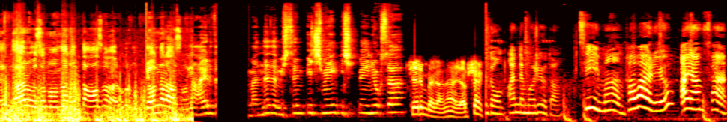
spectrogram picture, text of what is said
E, ver o zaman ver hatta ağzıma ver olur mu? Gönder ağzıma. Hayır ben ne demiştim? İçmeyin, içmeyin yoksa Kerim belan ha yapacak. Don annem arıyor da. See mom, how are you? I am fine.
